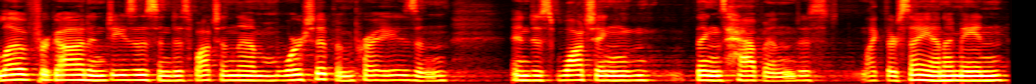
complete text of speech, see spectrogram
love for God and Jesus, and just watching them worship and praise, and and just watching things happen, just like they're saying. I mean,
